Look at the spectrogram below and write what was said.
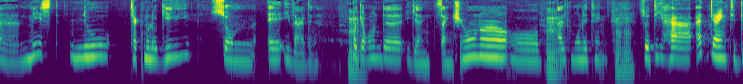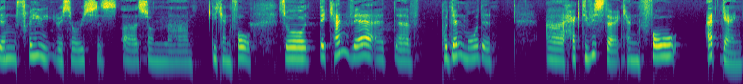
uh, mest nye teknologi, som er i verden. mm. på grund af igen sanktioner og Mm. alt muligt ting. Mm-hmm. Så de har adgang til den free resources, uh, som uh, de kan få. Så det kan være, at uh, på den måde uh, aktivister kan få adgang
